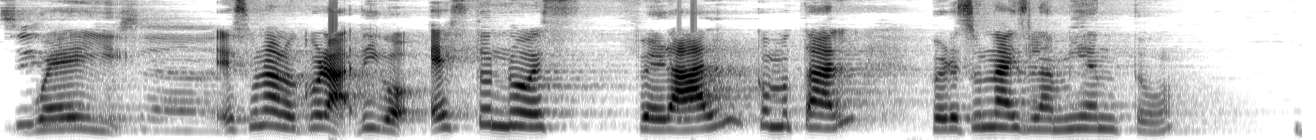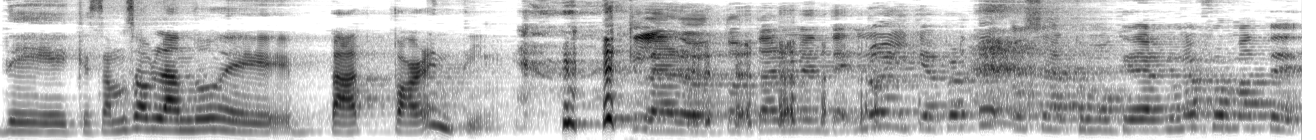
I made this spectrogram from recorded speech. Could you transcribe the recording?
Sí, Güey, o sea, es una locura. Digo, esto no es feral como tal, pero es un aislamiento de que estamos hablando de bad parenting. Claro, totalmente. No, y que aparte, o sea, como que de alguna forma te,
